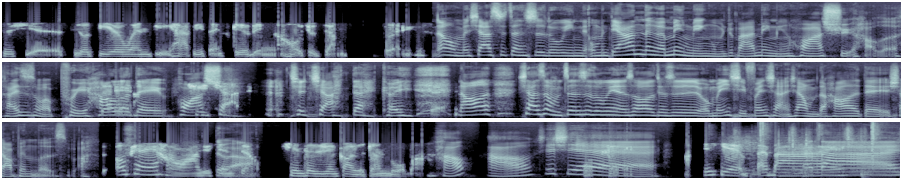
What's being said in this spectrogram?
是写，比如说 Dear Wendy, Happy Thanksgiving，然后就这样。对，那我们下次正式录音，我们等下那个命名，我们就把它命名花絮好了，还是什么 Pre Holiday 花絮？Chit Chat，对，可以。然后下次我们正式录音的时候，就是我们一起分享一下我们的 Holiday Shopping List 吧。OK，好啊，就先这样。先在这边告一个段落吧。好好，谢谢，okay. 谢谢，拜拜，拜拜。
